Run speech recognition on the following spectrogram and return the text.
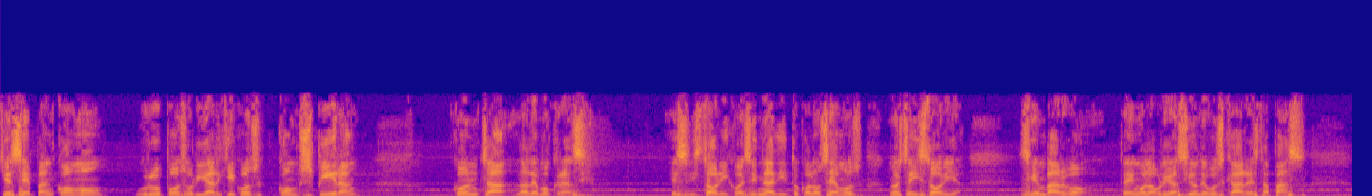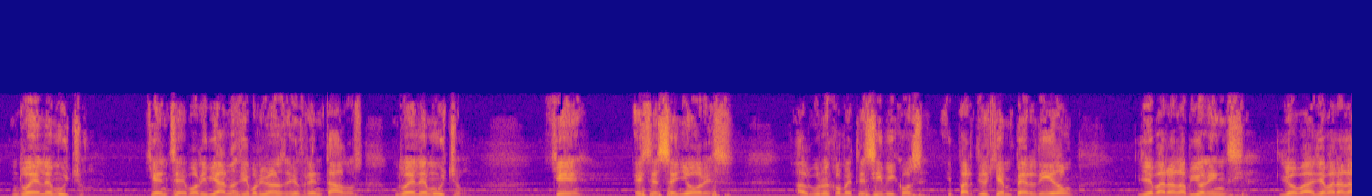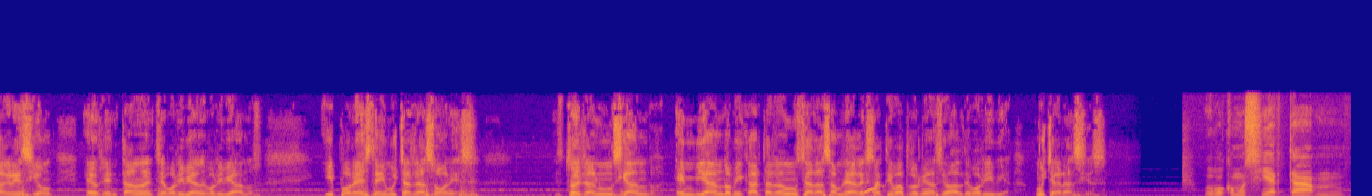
que sepan cómo grupos oligárquicos conspiran contra la democracia. Es histórico, es inédito, conocemos nuestra historia. Sin embargo, tengo la obligación de buscar esta paz. Duele mucho que entre bolivianos y bolivianos enfrentados, duele mucho que esos señores, algunos comités cívicos y partidos que han perdido, llevar a la violencia, llevar a la agresión, enfrentando entre bolivianos y bolivianos. Y por esta y muchas razones, estoy renunciando, enviando mi carta de renuncia a la Asamblea Legislativa Plurinacional de Bolivia. Muchas gracias. Hubo como cierta, mm,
